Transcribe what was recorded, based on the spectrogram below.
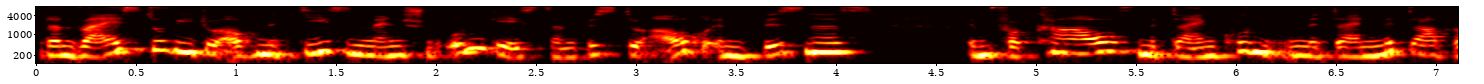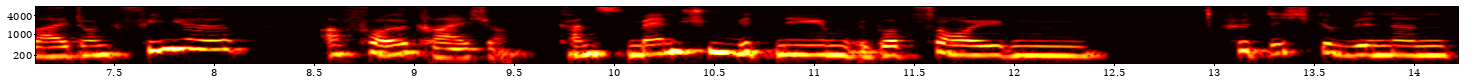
Und dann weißt du, wie du auch mit diesen Menschen umgehst. Dann bist du auch im Business im Verkauf mit deinen Kunden, mit deinen Mitarbeitern viel erfolgreicher. Kannst Menschen mitnehmen, überzeugen, für dich gewinnen,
